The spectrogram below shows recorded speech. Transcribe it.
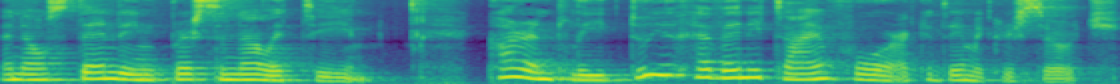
an outstanding personality. Currently, do you have any time for academic research?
